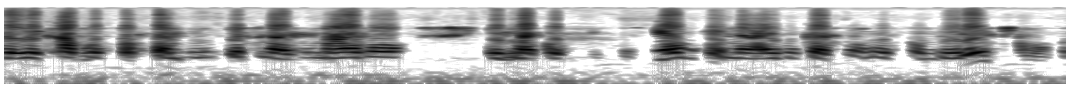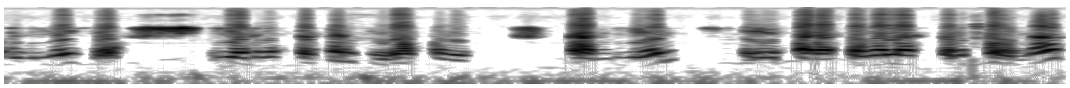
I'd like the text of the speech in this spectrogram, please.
lo dejamos totalmente plasmado en la Constitución, que la educación es un derecho, un privilegio, y en este sentido, pues también eh, para todas las personas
